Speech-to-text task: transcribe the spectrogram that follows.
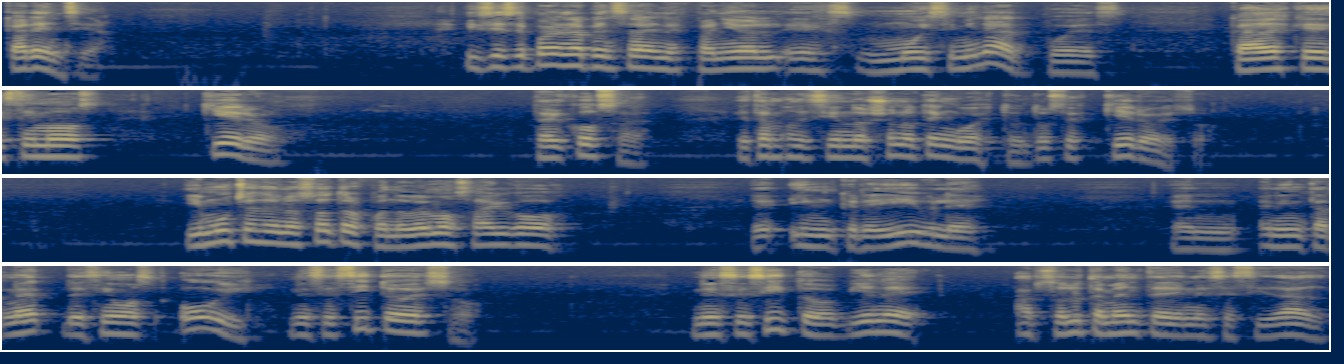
carencia. Y si se ponen a pensar en español es muy similar, pues cada vez que decimos quiero tal cosa, estamos diciendo yo no tengo esto, entonces quiero eso. Y muchos de nosotros cuando vemos algo eh, increíble en, en internet decimos, uy, necesito eso. Necesito, viene absolutamente de necesidad.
